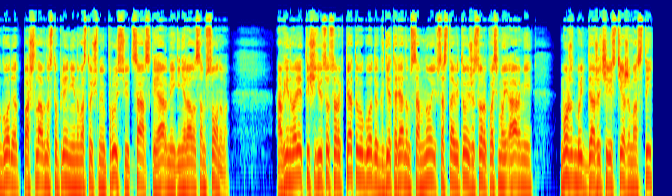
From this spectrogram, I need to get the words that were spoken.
года пошла в наступление на Восточную Пруссию царская армия генерала Самсонова, а в январе 1945 года где-то рядом со мной, в составе той же 48-й армии, может быть, даже через те же мосты,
